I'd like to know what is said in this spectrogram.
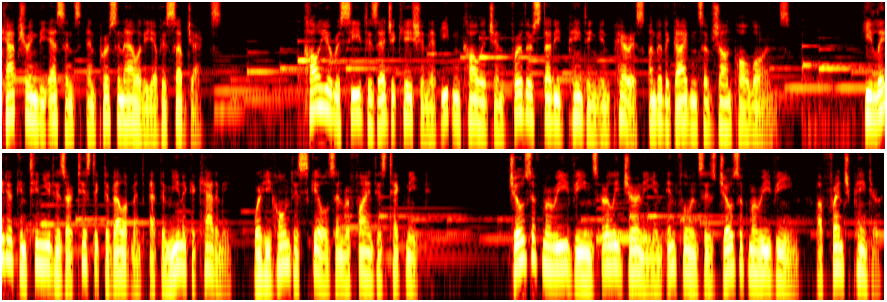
capturing the essence and personality of his subjects. Collier received his education at Eton College and further studied painting in Paris under the guidance of Jean-Paul Laurens. He later continued his artistic development at the Munich Academy, where he honed his skills and refined his technique. Joseph-Marie Vien's early journey and influences Joseph-Marie Vien, a French painter,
